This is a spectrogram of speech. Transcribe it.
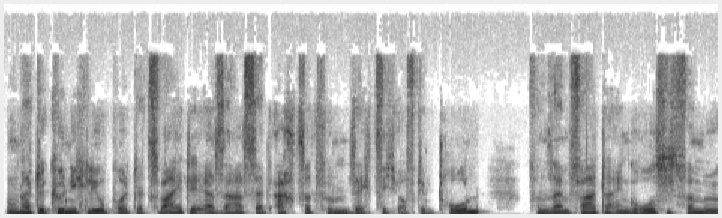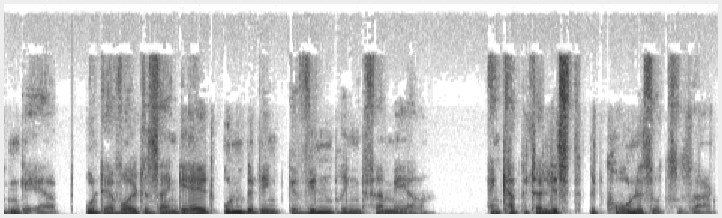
Nun hatte König Leopold II., er saß seit 1865 auf dem Thron, von seinem Vater ein großes Vermögen geerbt und er wollte sein Geld unbedingt gewinnbringend vermehren. Ein Kapitalist mit Krone sozusagen.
